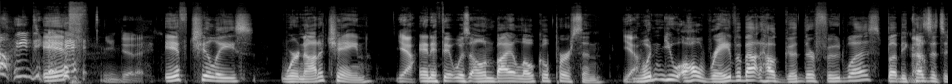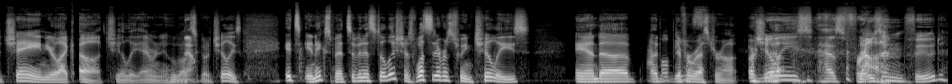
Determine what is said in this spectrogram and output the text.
Oh, he did. If You did it. if Chili's were not a chain, Yeah. And if it was owned by a local person, Yeah. wouldn't you all rave about how good their food was? But because No. it's a chain, you're like, oh, chili. I don't know who wants No. to go to Chili's. It's inexpensive and it's delicious. What's the difference between Chili's and uh, a Applebee's? different restaurant? Or Chili's has frozen food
